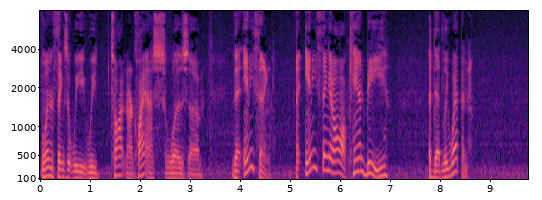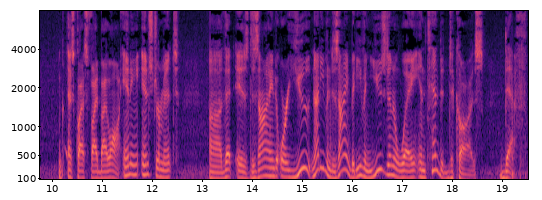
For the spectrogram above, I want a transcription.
one of the things that we, we taught in our class was uh, that anything, anything at all, can be a deadly weapon as classified by law. Any instrument uh, that is designed or you not even designed, but even used in a way intended to cause death.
